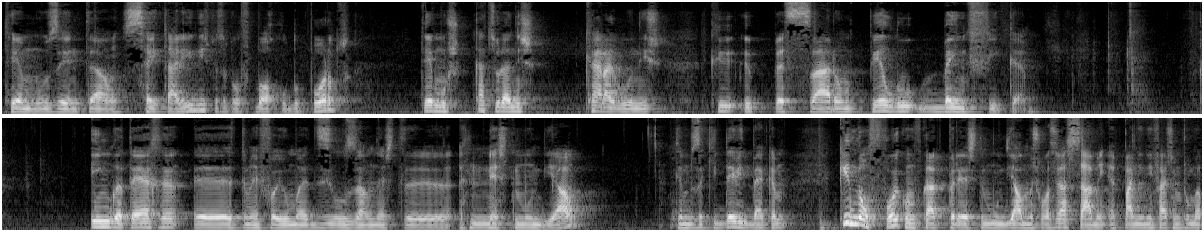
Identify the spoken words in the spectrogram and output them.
Temos então Seitaridis, passou pelo Futebol Clube do Porto. Temos Katsuranis Karagunis, que passaram pelo Benfica. Inglaterra eh, também foi uma desilusão neste, neste Mundial. Temos aqui David Beckham, que não foi convocado para este Mundial, mas vocês já sabem, a Panini faz sempre uma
